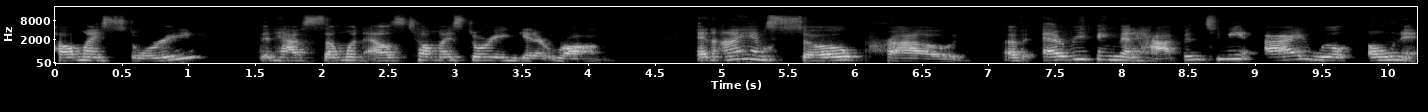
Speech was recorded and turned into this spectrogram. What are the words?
tell my story than have someone else tell my story and get it wrong. And I am so proud of everything that happened to me, I will own it.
